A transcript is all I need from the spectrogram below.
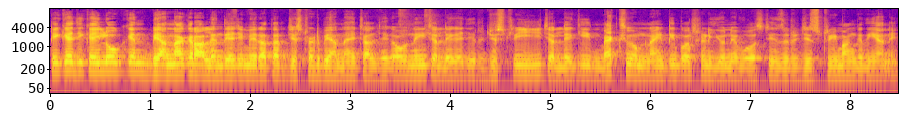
ਠੀਕ ਹੈ ਜੀ, ਕਈ ਲੋਕ ਕਹਿੰਦੇ ਬਿਆਨਾ ਕਰਾ ਲੈਂਦੇ ਆ ਜੀ, ਮੇਰਾ ਤਾਂ ਰਜਿਸਟਰਡ ਬਿਆਨਾ ਇਹ ਚੱਲ ਜਾਏਗਾ, ਉਹ ਨਹੀਂ ਚੱਲੇਗਾ ਜੀ, ਰਜਿਸਟਰੀ ਹੀ ਚੱਲੇਗੀ ਮੈਕਸਿਮਮ 90% ਯੂਨੀਵਰਸਿਟੀਜ਼ ਰਜਿਸਟਰੀ ਮੰਗਦੀਆਂ ਨੇ।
